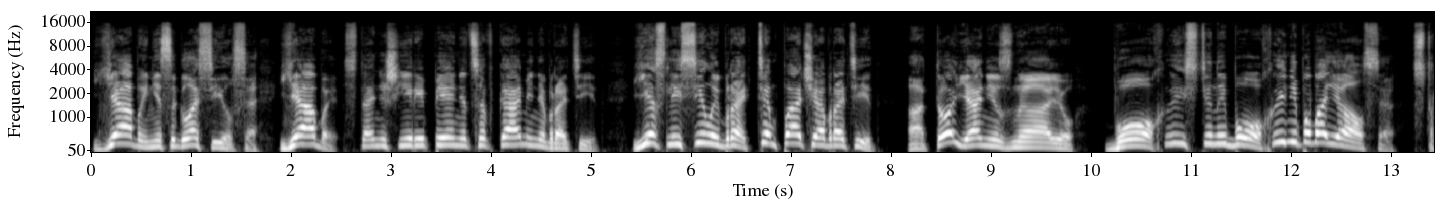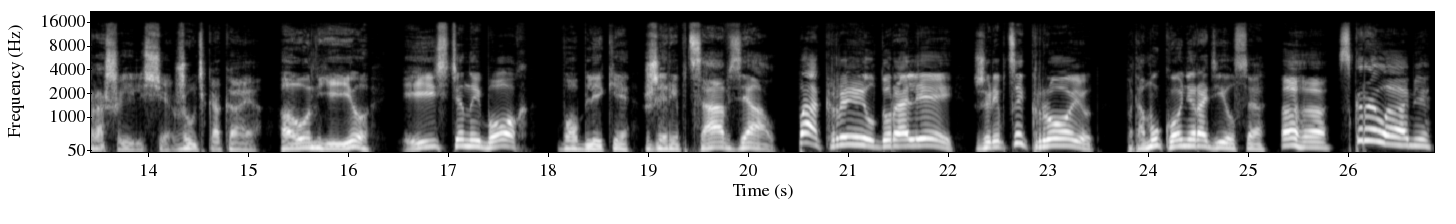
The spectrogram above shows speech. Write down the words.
Я бы не согласился. Я бы. Станешь ерепениться в камень обратит. Если силой брать, тем паче обратит. А то я не знаю. Бог, истинный бог, и не побоялся. Страшилище, жуть какая. А он ее, истинный бог, в облике жеребца взял. Покрыл, дуралей! Жеребцы кроют, потому конь родился. Ага, с крылами.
